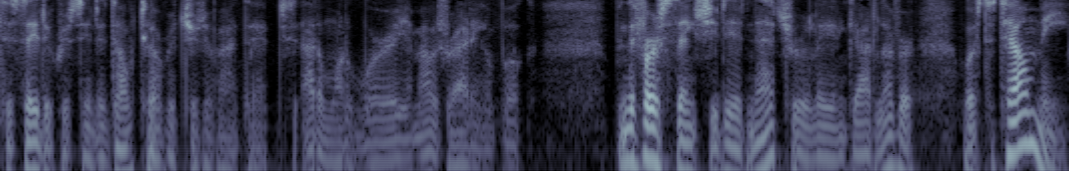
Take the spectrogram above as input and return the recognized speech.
to say to Kristina, don't tell Richard about that. I don't want to worry him. I was writing a book. And the first thing she did naturally, and God love her, was to tell me.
